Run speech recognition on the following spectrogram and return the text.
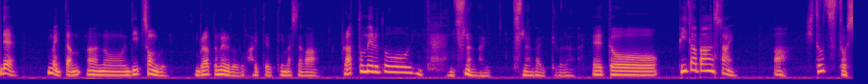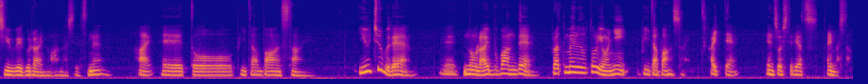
で、今言った、あの、ディープソング、ブラッド・メルドとか入ってるって言いましたが、ブラッド・メルドつながり、つながりっていうかな。えっ、と、ピーター・バーンスタイン。あ、一つ年上ぐらいの話ですね。はい。えっ、と、ピーター・バーンスタイン。YouTube で、えーのライブ版で、ブラッド・メルドトリオにピーター・バーンスタイン入って演奏してるやつありました。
